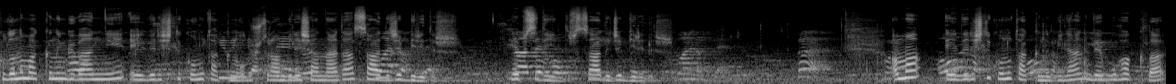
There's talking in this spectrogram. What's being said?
Kullanım hakkının güvenliği elverişli konut hakkını oluşturan bileşenlerden sadece biridir. Hepsi değildir, sadece biridir. Ama elverişli konut hakkını bilen ve bu hakla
